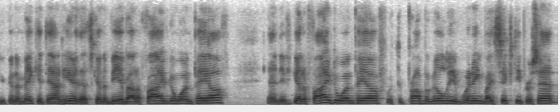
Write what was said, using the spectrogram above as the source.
you're going to make it down here. That's going to be about a 5 to 1 payoff. And if you get a 5 to 1 payoff with the probability of winning by 60%,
